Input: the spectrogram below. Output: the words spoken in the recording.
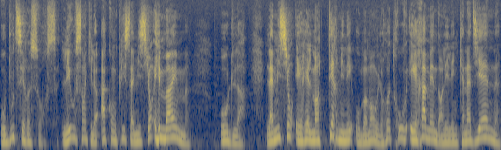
Au bout de ses ressources, Léo sent qu'il a accompli sa mission et même au-delà. La mission est réellement terminée au moment où il retrouve et ramène dans les lignes canadiennes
